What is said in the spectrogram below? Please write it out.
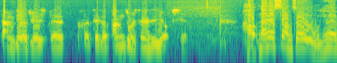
涨跌，我觉得和这个帮助真的是有限。好，那在上周五，因为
